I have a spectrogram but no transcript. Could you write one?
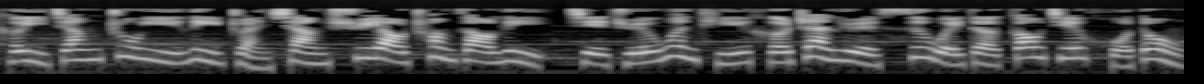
可以将注意力转向需要创造力、解决问题和战略思维的高阶活动。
